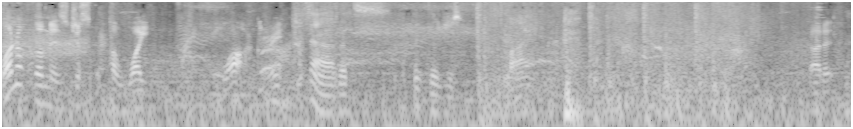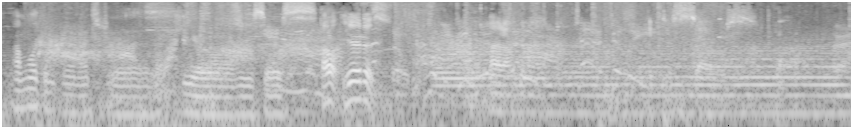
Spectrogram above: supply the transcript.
one of them is just a white block, right? Yeah, that's. I think they're just lying. Got it. I'm looking for an extra hero resource. Oh, here it is. Alright, I'm gonna get this source. Alright,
